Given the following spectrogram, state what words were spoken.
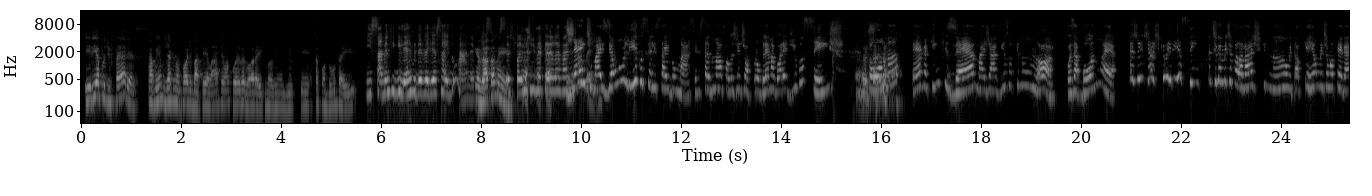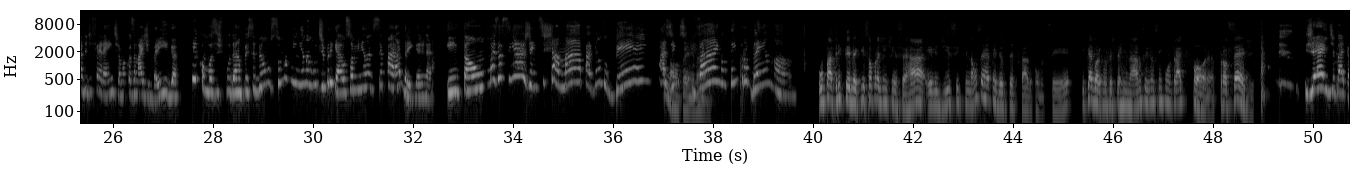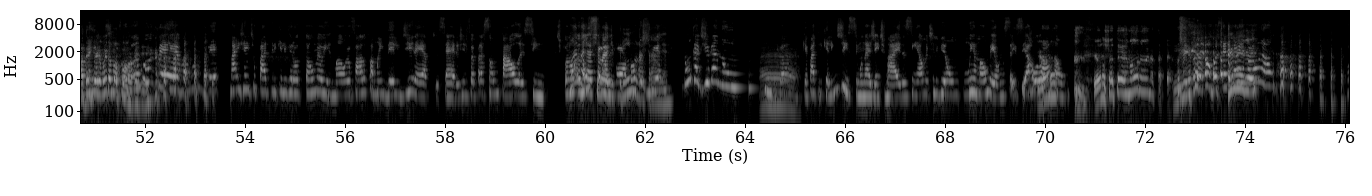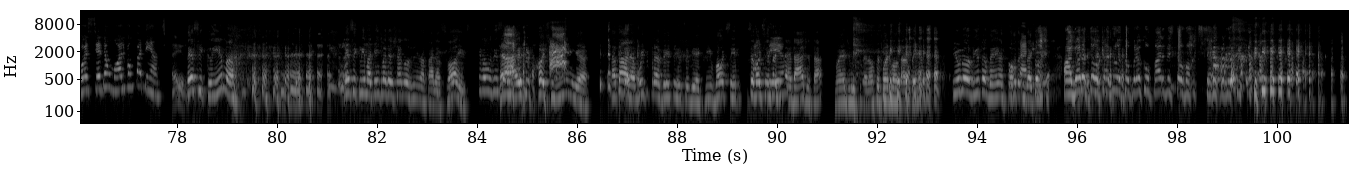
iria para o de férias, sabendo já que não pode bater lá, tem uma coisa agora aí que o Novinho disse que essa conduta aí. E sabendo que Guilherme deveria sair do mar, né? Porque Exatamente. Se foi, gente vai querer levar ele Gente, também. mas eu não ligo se ele sair do mar. Se ele sair do mar, eu falo, gente, ó, o problema agora é de vocês. Toma, pega quem quiser, mas já aviso que não, ó, coisa boa não é. A gente acha que eu iria sim. Antigamente eu falava, acho que não e tal, porque realmente é uma pegada diferente, é uma coisa mais de briga. E como vocês puderam perceber, eu não sou uma menina muito de brigar, eu sou a menina de separar brigas, né? Então, mas assim, a gente se chamar pagando bem, a não gente né? vai, não tem problema. O Patrick teve aqui, só para a gente encerrar, ele disse que não se arrependeu de ter ficado com você e que agora que vocês terminaram, vocês iam se encontrar aqui fora. Procede? Gente, Patrick é muito fofoca. Vamos ver, vamos ver. Mas, gente, o Patrick, ele virou tão meu irmão. Eu falo com a mãe dele direto, sério. A gente foi para São Paulo, assim. Tipo, não, não é melhor chamar de é, primo, Natália? Nunca diga nunca. É. Porque Patrick é lindíssimo, né, gente? Mas, assim, realmente ele virou um, um irmão meu. Não sei se ia rolar, eu não, não. Eu não sou teu irmão, não, Natália. Não, você não é meu irmão, não. Você deu mole, vamos para dentro. É nesse clima, nesse clima aqui, a gente vai deixar novinho Natália Sóis e vamos encerrar esse podinha. Natália, muito prazer te receber aqui. Volte sempre. Você volte sempre de verdade, tá? Não é de mentira, não. Você pode voltar sempre. E o novinho também, as portas daqui. Agora eu tô, Cadu, eu tô preocupado com esse teu volte sempre.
